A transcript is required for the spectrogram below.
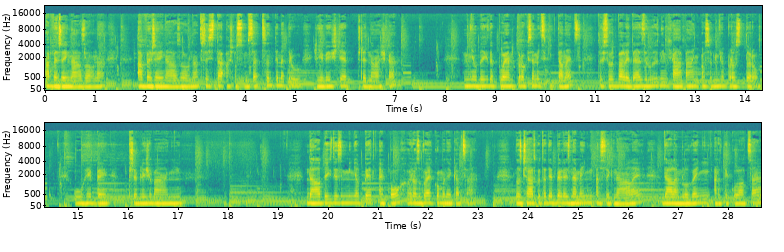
a veřejná zóna a veřejná zóna 300 až 800 cm, jeviště přednáška. Měl bych zde pojem proxemický tanec, to jsou dva lidé s různým chápáním osobního prostoru, úhyby, přibližování. Dál bych zde zmínil pět epoch rozvoje komunikace. Na začátku tady byly znamení a signály, dále mluvení, artikulace,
